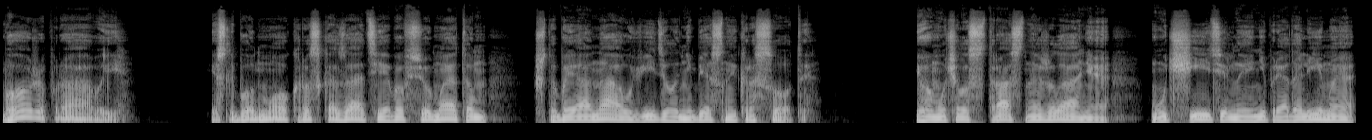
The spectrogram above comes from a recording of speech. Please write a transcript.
Боже правый! Если бы он мог рассказать ей обо всем этом, чтобы и она увидела небесные красоты. Его мучило страстное желание — мучительное и непреодолимое,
